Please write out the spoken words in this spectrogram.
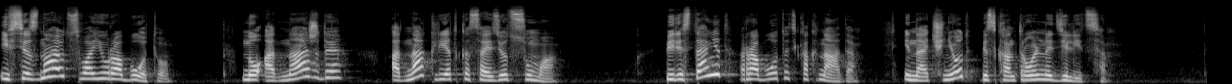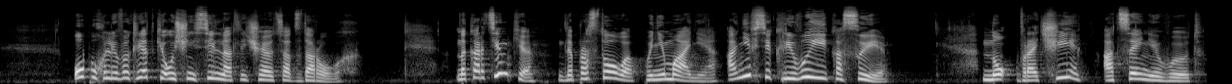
и все знают свою работу. Но однажды одна клетка сойдет с ума, перестанет работать как надо и начнет бесконтрольно делиться. Опухолевые клетки очень сильно отличаются от здоровых – на картинке, для простого понимания, они все кривые и косые. Но врачи оценивают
